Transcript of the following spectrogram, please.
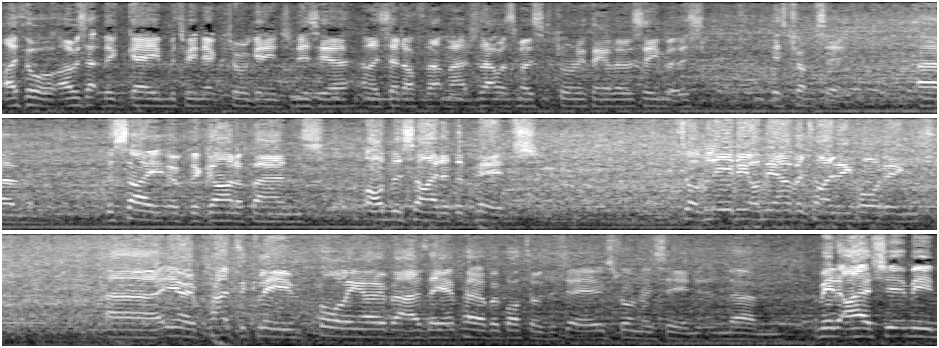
I thought I was at the game between Equatorial Guinea and Tunisia, and I said after that match that was the most extraordinary thing I've ever seen. But this this trumps it. Um, the sight of the Ghana fans on the side of the pitch, sort of leaning on the advertising hoardings, uh, you know, practically falling over as they get paid up with bottles. It's an extraordinary scene. And um, I mean, I actually, I mean,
